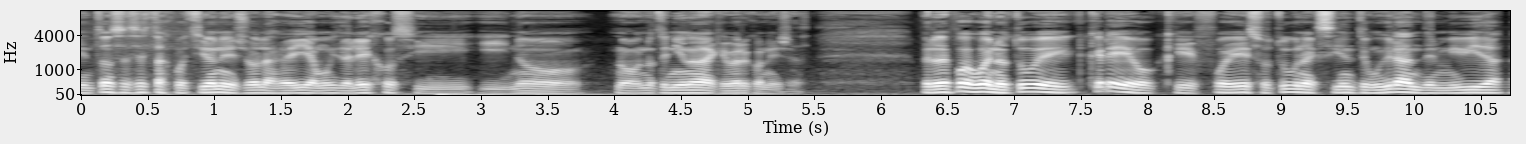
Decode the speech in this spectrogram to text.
Y entonces estas cuestiones yo las veía muy de lejos y, no, no, no tenía nada que ver con ellas. Pero después, bueno, tuve, creo que fue eso, tuve un accidente muy grande en mi vida.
